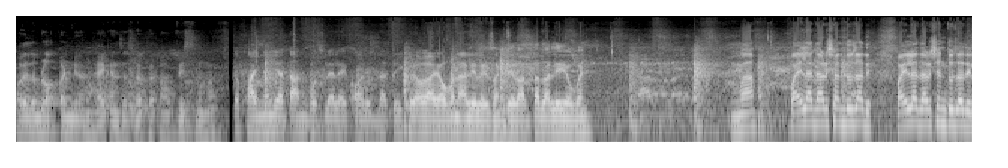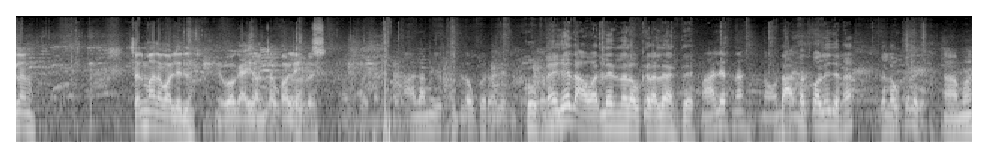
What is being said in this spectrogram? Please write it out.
बघायचं ब्लॉग कंटिन्यू आहे कॅन्सल करा विसरू नका तर फायनली आता आम्ही पोचलेलो आहे कॉलेजला तर इकडे यवन आलेलं आहे संकेत. आत्ताच आले यवन. मग पहिला दर्शन तुझा दे पहिला दर्शन तुझा दिला ना. चल माझा कॉलेजला हे बघ आहे आमचा कॉलेज आज आम्ही खूप लवकर आले. खूप नाही जे गावातले ना लवकर आले सांगते आलेत ना? नऊ दातात कॉलेज आहे ना? लवकर आहे. का हा मग?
